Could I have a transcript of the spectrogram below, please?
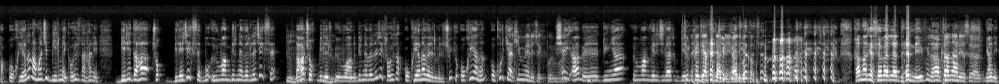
Bak okuyanın amacı bilmek. O yüzden hani biri daha çok bilecekse bu ünvan birine verilecekse Hı hı. daha çok bilir Hı hı. ünvanı birine verilecekse o yüzden okuyana verilmeli. Çünkü okuyanın okurken Kim verecek bu ünvanı? şey abi e, dünya ünvan vericiler birine Türk Pediatri Derneği. Hadi bakalım. Kanarya Severler Derneği falan artık. Kanarya sever. Yani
